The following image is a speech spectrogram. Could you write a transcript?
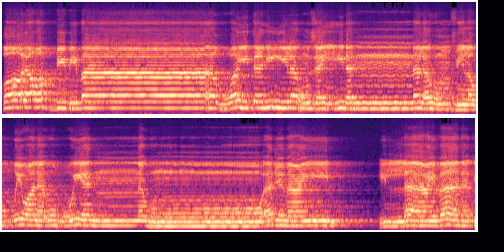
قال رب بما أغويتني لأزينن لهم في الأرض ولأغوينهم أجمعين. إلا عبادك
